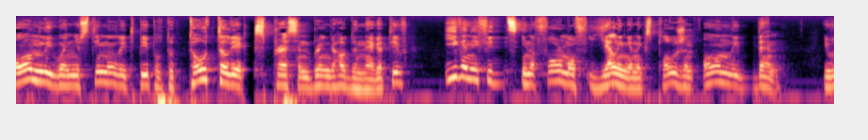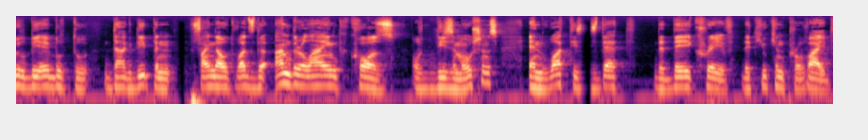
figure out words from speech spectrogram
only when you stimulate people to totally express and bring out the negative, even if it's in a form of yelling and explosion, only then you will be able to dig deep and find out what's the underlying cause of these emotions and what is that that they crave that you can provide.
